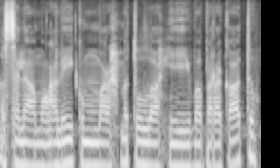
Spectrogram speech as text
അസ്സലാമു അലൈക്കും വറഹമത്തല്ലാഹി വബറകാതുഹു.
